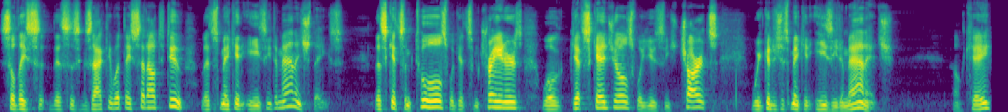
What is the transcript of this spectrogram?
So they, this is exactly what they set out to do. Let's make it easy to manage things. Let's get some tools, we'll get some trainers, we'll get schedules, we'll use these charts. We're going to just make it easy to manage. Okay?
